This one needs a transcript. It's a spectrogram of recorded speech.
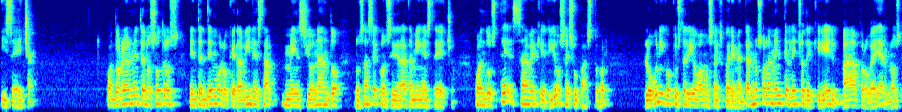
y se echan. Cuando realmente nosotros entendemos lo que David está mencionando, nos hace considerar también este hecho. Cuando usted sabe que Dios es su pastor, lo único que usted y yo vamos a experimentar no solamente el hecho de que Él va a proveernos,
